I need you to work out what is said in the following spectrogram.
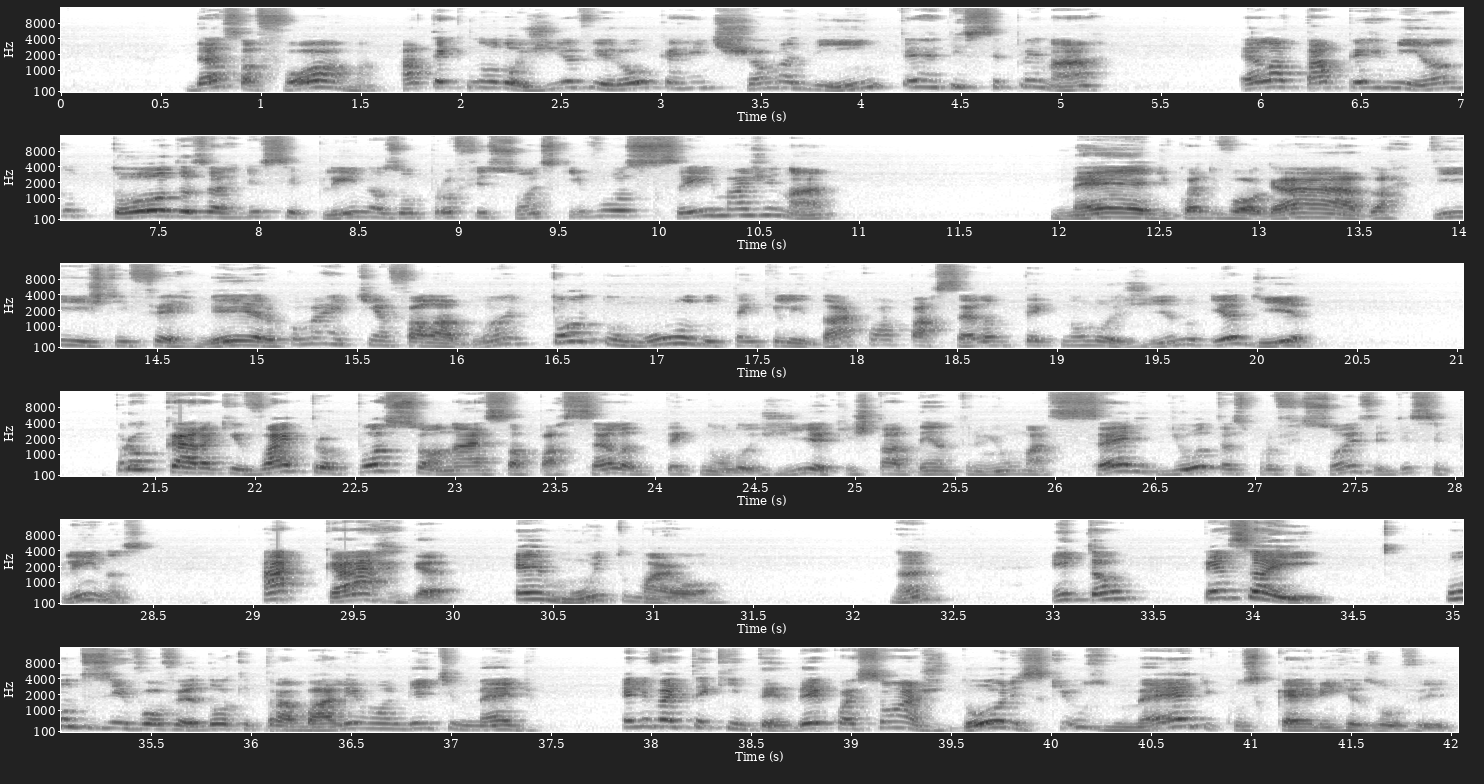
Dessa forma, a tecnologia virou o que a gente chama de interdisciplinar. Ela está permeando todas as disciplinas ou profissões que você imaginar. Médico, advogado, artista, enfermeiro, como a gente tinha falado antes, todo mundo tem que lidar com a parcela de tecnologia no dia a dia. Para o cara que vai proporcionar essa parcela de tecnologia, que está dentro de uma série de outras profissões e disciplinas, a carga é muito maior. Né? Então, pensa aí, um desenvolvedor que trabalha em um ambiente médico, ele vai ter que entender quais são as dores que os médicos querem resolver.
